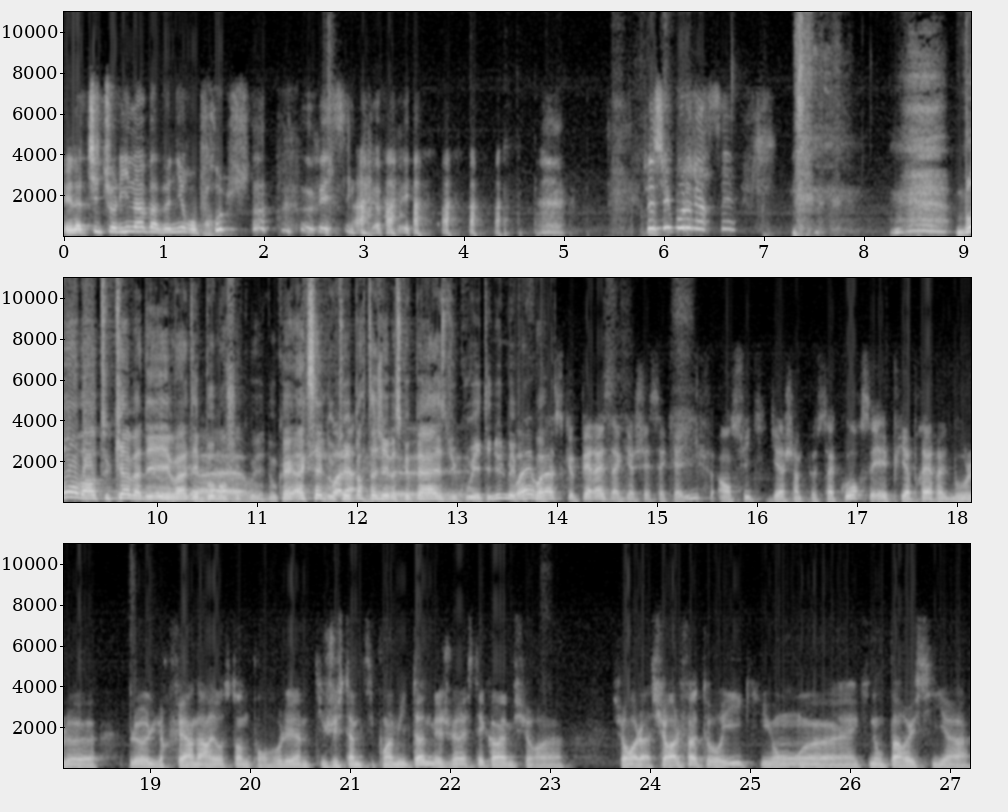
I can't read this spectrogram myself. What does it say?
Et la Chicholina va venir au prochain Racing Café. Je suis bouleversé. Bon, bah en tout cas, bah, des, Donc, voilà, des beaux euh, manches couilles. Donc Axel, donc tu voilà, es partagé parce que euh, Perez, du coup, il était nul, mais ouais, pourquoi voilà, parce que Perez a gâché sa qualif. Ensuite, il gâche un peu sa course. Et puis après, Red Bull euh, le- lui refait un arrêt au stand pour voler un petit, juste un petit point à Hamilton. Mais je vais rester quand même sur, euh, sur, voilà, sur AlphaTauri qui ont euh, qui n'ont pas réussi à,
